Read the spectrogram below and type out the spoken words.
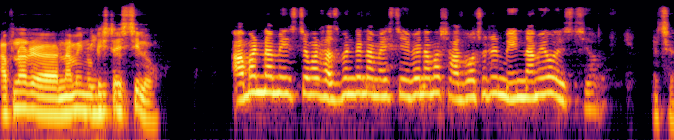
আপনার নামে নোটিশটা এসেছিল? আমার নামে এসছে, আমার হাজবেন্ডের নামে এসছে ইভেন আমার সাত বছরের মেয়ের নামেও এসছে। আচ্ছা।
